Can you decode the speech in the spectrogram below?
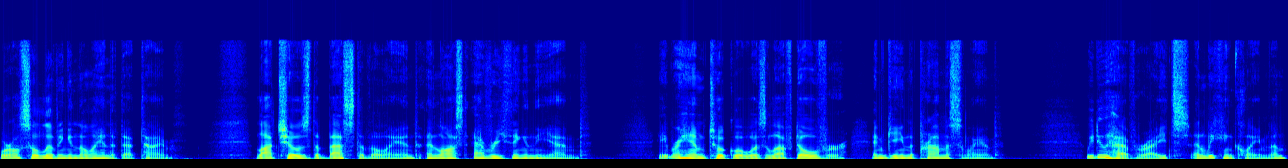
were also living in the land at that time. Lot chose the best of the land and lost everything in the end. Abraham took what was left over and gained the promised land. We do have rights, and we can claim them,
